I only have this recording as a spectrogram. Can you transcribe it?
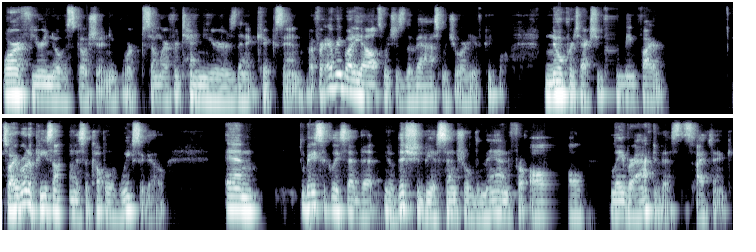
Or if you're in Nova Scotia and you've worked somewhere for 10 years, then it kicks in. But for everybody else, which is the vast majority of people, no protection from being fired. So I wrote a piece on this a couple of weeks ago. And basically said that you know this should be a central demand for all, all labor activists. I think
